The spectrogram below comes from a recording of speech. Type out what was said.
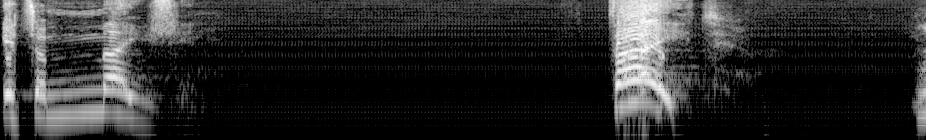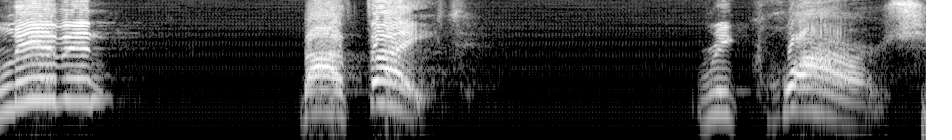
It's amazing. Faith, living by faith, requires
